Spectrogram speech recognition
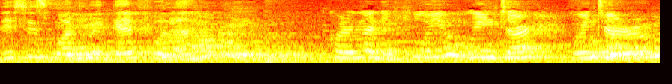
this is what we get for the Corina for you winter winter room.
